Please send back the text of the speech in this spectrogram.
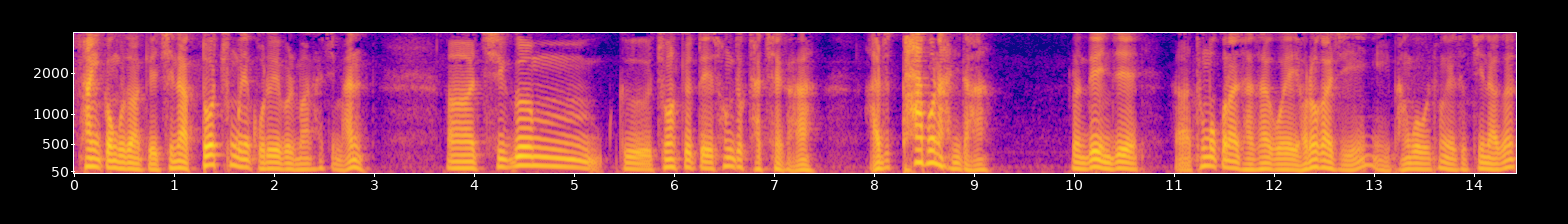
상위권 고등학교에 진학도 충분히 고려해 볼 만 하지만 어, 지금 그 중학교 때의 성적 자체가 아주 탑은 아니다. 그런데 이제 어, 특목고나 자사고의 여러 가지 방법을 통해서 진학을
